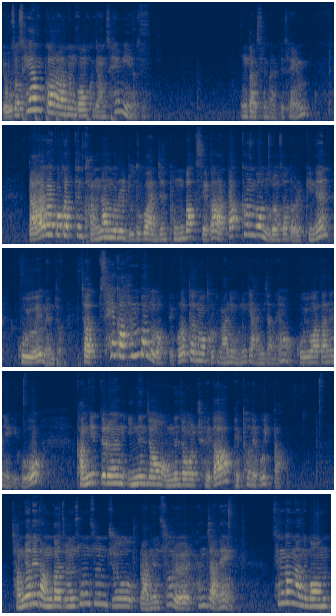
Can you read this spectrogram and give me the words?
여기서 새암가라는 건 그냥 샘이에요, 샘. 옹달샘 할 때 샘. 날아갈 것 같은 감나무를 누르고 앉은 동박새가 딱 한 번 울어서 넓히는 고요의 면적. 자, 새가 한 번 울었대. 그렇다는 건 그렇게 많이 우는 게 아니잖아요. 고요하다는 얘기고. 감잎들은 있는 정 없는 정을 죄다 뱉어내고 있다. 작년에 담가준 송순주라는 술을 한 잔에 생각나는 건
